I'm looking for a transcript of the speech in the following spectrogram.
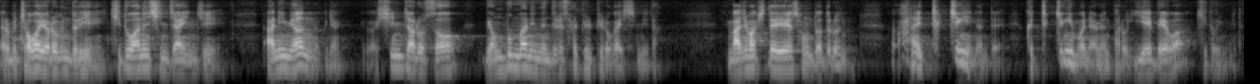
여러분 저와 여러분들이 기도하는 신자인지 아니면 그냥 신자로서 명분만 있는지를 살필 필요가 있습니다. 마지막 시대의 성도들은 하나의 특징이 있는데 그 특징이 뭐냐면 바로 예배와 기도입니다.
